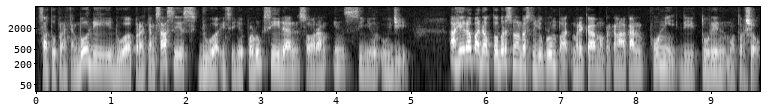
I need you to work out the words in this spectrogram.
Satu perancang bodi, dua perancang sasis, dua insinyur produksi, dan seorang insinyur uji. Akhirnya pada Oktober 1974, mereka memperkenalkan Pony di Turin Motor Show.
